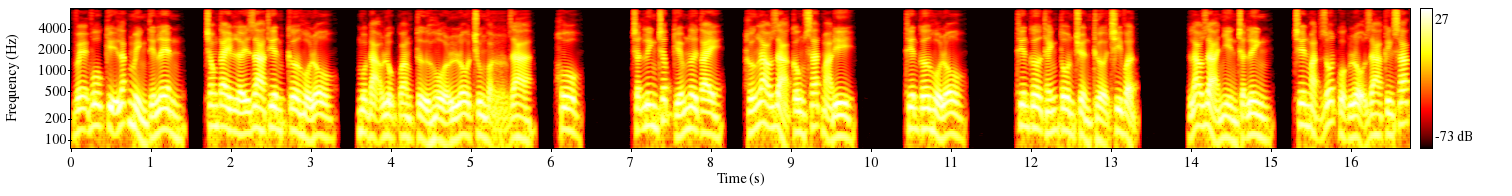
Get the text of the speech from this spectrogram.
Vệ vô kỵ lắc mình tiến lên, trong tay lấy ra thiên cơ hồ lô, một đạo lục quang từ hồ lô trung vật ra, hô. Trận linh chấp kiếm nơi tay, hướng lao giả công sát mà đi. Thiên cơ hồ lô. Thiên cơ thánh tôn truyền thừa chi vật. lão giả nhìn trận linh, trên mặt rốt cuộc lộ ra kinh sắc.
